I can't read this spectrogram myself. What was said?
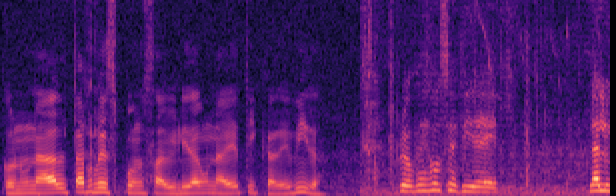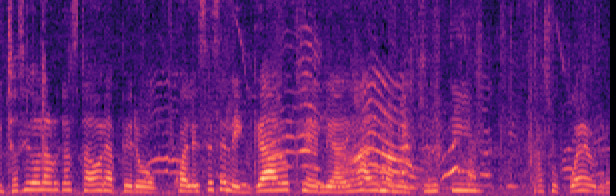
con una alta responsabilidad, una ética de vida. Profe José Fidel, la lucha ha sido larga hasta ahora, pero ¿cuál es ese legado que le ha dejado Manuel Quintín a su pueblo,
